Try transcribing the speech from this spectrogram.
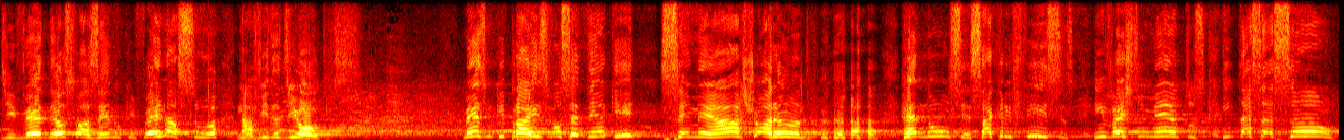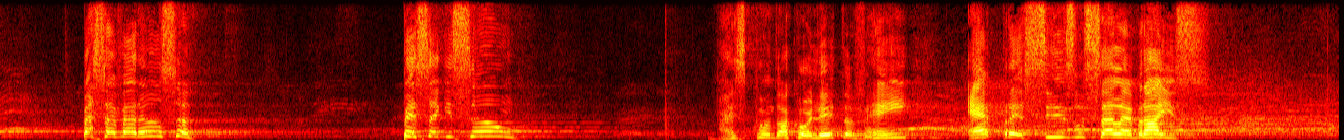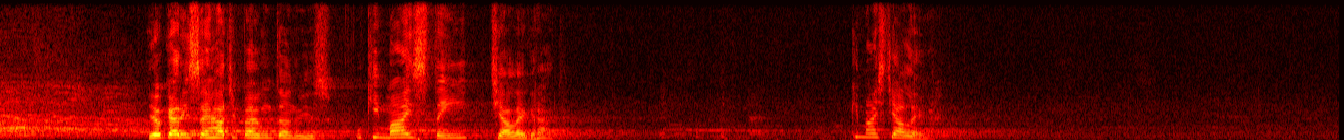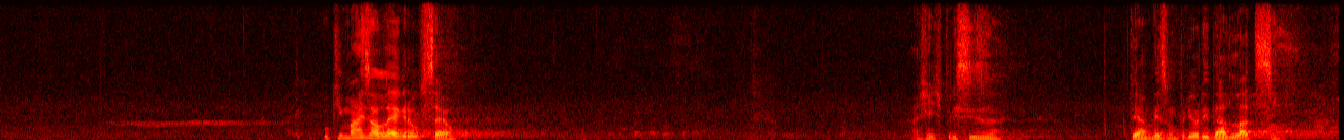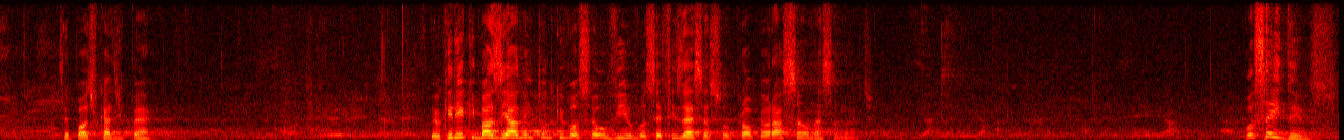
de ver Deus fazendo o que fez na sua, na vida de outros. Mesmo que para isso você tenha que semear chorando, renúncias, sacrifícios, investimentos, intercessão, perseverança, perseguição. Mas quando a colheita vem, é preciso celebrar isso. E eu quero encerrar te perguntando isso. O que mais tem te alegrado? O que mais te alegra? Que mais alegra o céu? A gente precisa ter a mesma prioridade lá de cima. Você pode ficar de pé. Eu queria que, baseado em tudo que você ouviu, você fizesse a sua própria oração nessa noite. Você e Deus.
